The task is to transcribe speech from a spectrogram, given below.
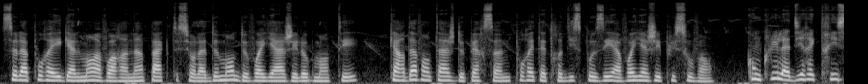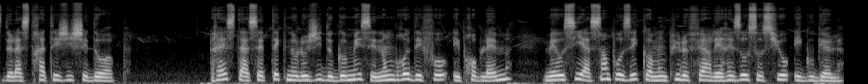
cela pourrait également avoir un impact sur la demande de voyage et l'augmenter, car davantage de personnes pourraient être disposées à voyager plus souvent. Conclut la directrice de la stratégie chez Doop. Reste à cette technologie de gommer ses nombreux défauts et problèmes, mais aussi à s'imposer comme ont pu le faire les réseaux sociaux et Google.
